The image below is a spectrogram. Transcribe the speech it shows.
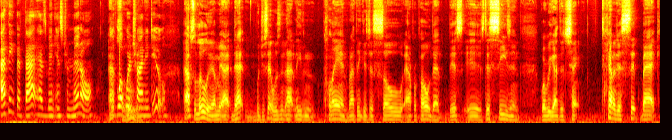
I think that that has been instrumental with what we're trying to do. Absolutely. I mean, I, that what you said was not even planned, but I think it's just so apropos that this is this season where we got to change kind of just sit back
